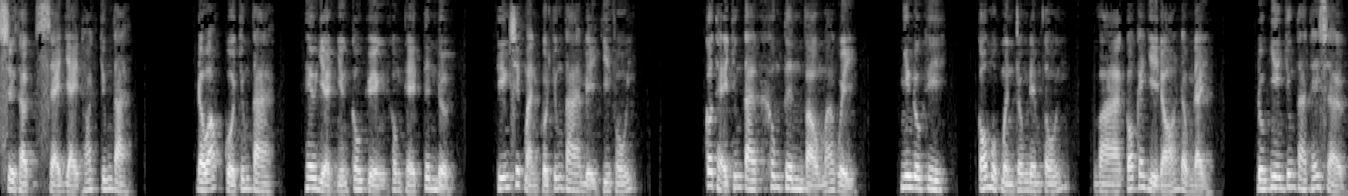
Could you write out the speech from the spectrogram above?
Sự thật sẽ giải thoát chúng ta. Đầu óc của chúng ta theo dệt những câu chuyện không thể tin được, khiến sức mạnh của chúng ta bị chi phối. Có thể chúng ta không tin vào ma quỷ, nhưng đôi khi có một mình trong đêm tối và có cái gì đó đồng đầy. Đột nhiên chúng ta thấy sợ,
